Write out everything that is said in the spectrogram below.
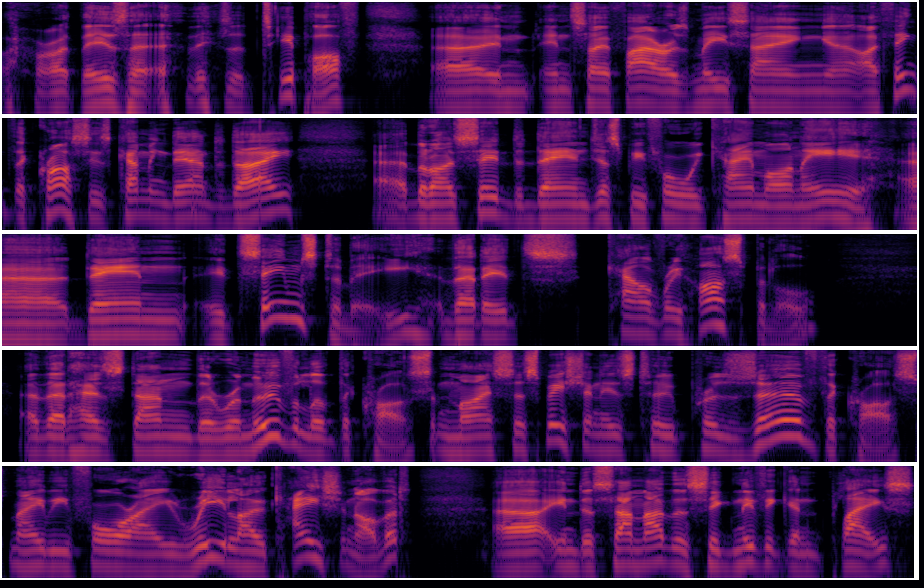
All right, there's a there's a tip off uh, in insofar as me saying uh, I think the cross is coming down today, uh, but I said to Dan just before we came on air, uh, Dan, it seems to be that it's Calvary Hospital that has done the removal of the cross, and my suspicion is to preserve the cross, maybe for a relocation of it uh, into some other significant place,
